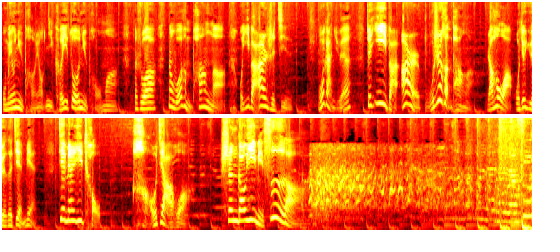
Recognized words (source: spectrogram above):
我没有女朋友，你可以做我女朋友吗？”她说：“那我很胖啊，我一百二十斤。”我感觉这一百二不是很胖啊。然后啊，我就约她见面，见面一瞅，好家伙，身高一米四啊！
